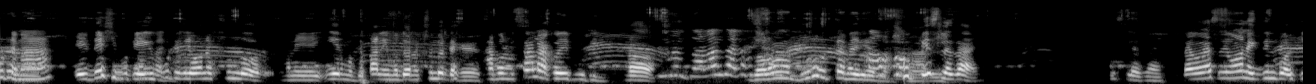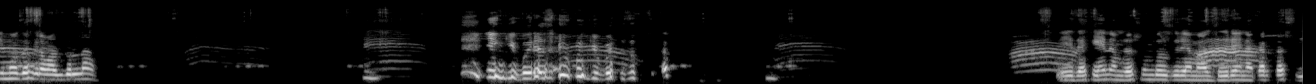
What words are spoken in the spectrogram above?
উঠে না। এই দেশি পুটি এই পুটি গুলো অনেক সুন্দর মানে ইয়ের মধ্যে পানির মধ্যে অনেক সুন্দর দেখা। আবার পুটি। হ্যাঁ। ধরো দূর উঠতে বাইরে যায়। খুব পিছলে যায়। অনেকদিন পর কি মজা করে মাছ ধরলাম? ইঙ্কি পড়ে পড়ে এই দেখেন, আমরা সুন্দর করে মাছ ধরে না কাটতাছি।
